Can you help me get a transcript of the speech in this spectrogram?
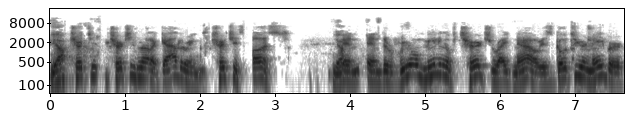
Yeah, Church is, church is not a gathering. Church is us. Yeah, And and the real meaning of church right now is go to your neighbor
